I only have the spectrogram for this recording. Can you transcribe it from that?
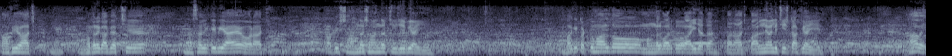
काफ़ी आज बकरे काफ़ी अच्छे नस्ल के भी आए और आज काफ़ी शानदार शानदार चीज़ें भी आई है। बाकी कट्टू माल तो मंगलवार को आ ही जाता है, पर आज पालने वाली चीज़ काफ़ी आई है। हाँ भाई।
